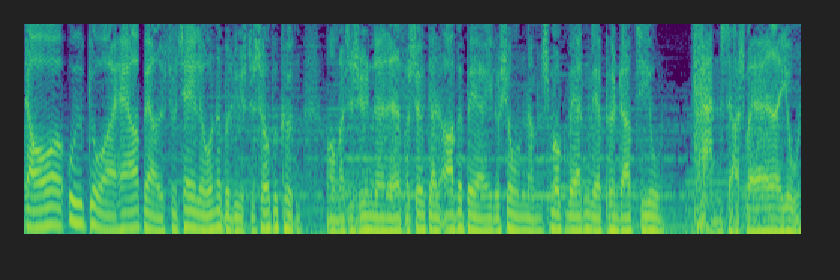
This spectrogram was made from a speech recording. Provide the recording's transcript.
der over udgjorde herrebærets totale underbelyste suppekøkken, hvor man til synligheden havde forsøgt at oppebære illusionen om en smuk verden ved at pynte op til jul. Fanden så også, hvad jeg jul.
